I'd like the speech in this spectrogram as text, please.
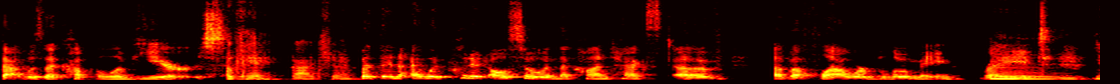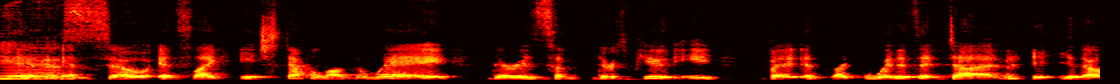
That was a couple of years. Okay, gotcha. But then I would put it also in the context of of a flower blooming, right? Mm, yes. And, and so it's like each step along the way, there is some there's beauty, but it's like when is it done? It, you know,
